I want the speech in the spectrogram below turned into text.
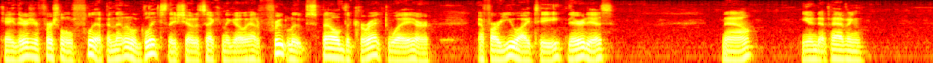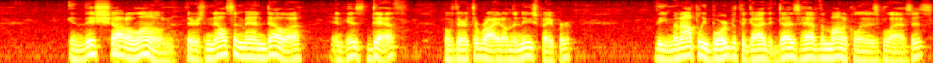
Okay, there's your first little flip, and that little glitch they showed a second ago had a Fruit Loop spelled the correct way, or F-R-U-I-T. There it is. Now, you end up having, in this shot alone, there's Nelson Mandela and his death over there at the right on the newspaper. The Monopoly board with the guy that does have the monocle in his glasses.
